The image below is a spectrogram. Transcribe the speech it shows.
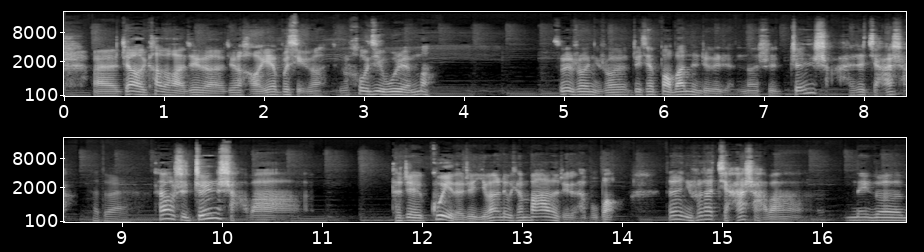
哎，这样看的话，这个这个行业不行啊，就是后继无人嘛。所以说，你说这些报班的这个人呢，是真傻还是假傻？啊，对，他要是真傻吧，他这贵的这一万六千八的这个他不报，但是你说他假傻吧，那个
